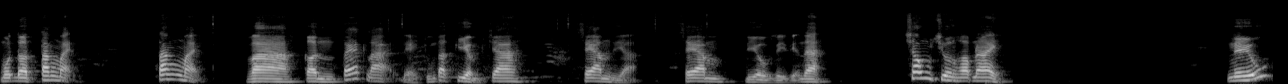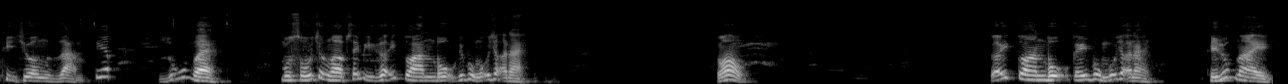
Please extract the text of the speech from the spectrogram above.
Một đợt tăng mạnh tăng mạnh và cần test lại để chúng ta kiểm tra, xem gì ạ? Xem điều gì diễn ra. Trong trường hợp này, nếu thị trường giảm tiếp, rũ về, một số trường hợp sẽ bị gãy toàn bộ cái vùng hỗ trợ này đúng không? Gãy toàn bộ cái vùng hỗ trợ này. Thì lúc này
